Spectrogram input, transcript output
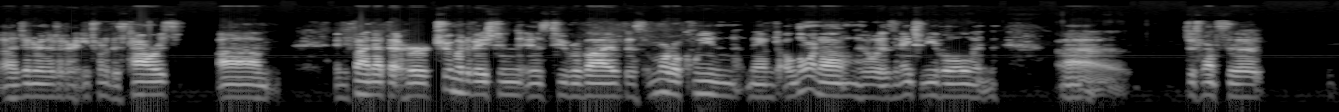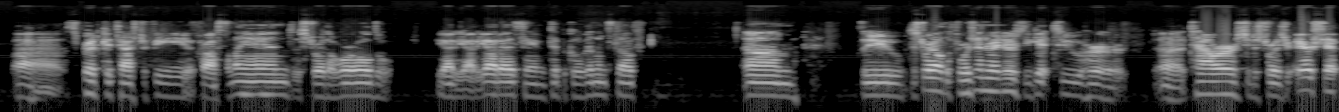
uh, generators that are in each one of these towers. Um, and you find out that her true motivation is to revive this immortal queen named Alorna, who is an ancient evil and uh, just wants to uh, spread catastrophe across the land, destroy the world, yada yada yada. Same typical villain stuff. Um, so you destroy all the four generators. You get to her uh, tower. She destroys your airship.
